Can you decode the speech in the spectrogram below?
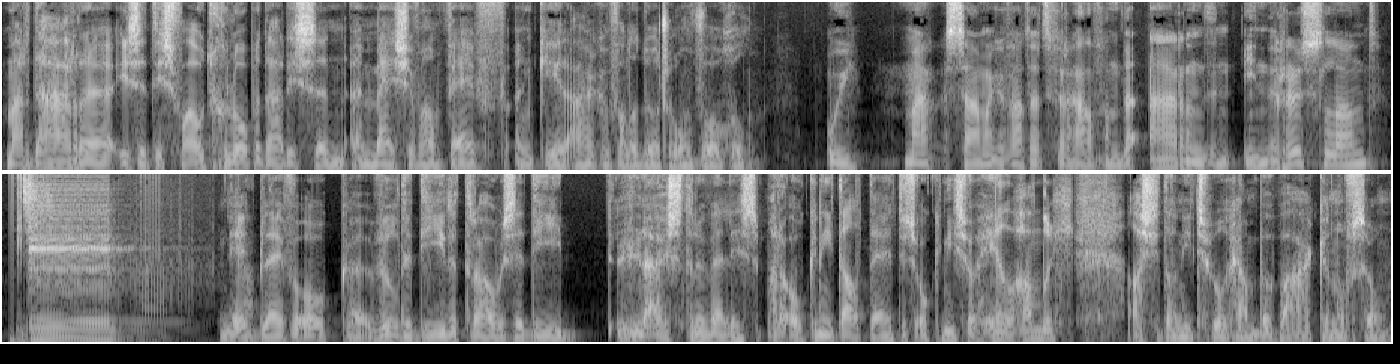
Maar daar is het eens fout gelopen daar is een, een meisje van vijf een keer aangevallen door zo'n vogel. Oei, maar samengevat het verhaal van de arenden in Rusland. Nee, het blijven ook uh, wilde dieren trouwens, hè, die luisteren wel eens, maar ook niet altijd. Dus ook niet zo heel handig als je dan iets wil gaan bewaken of zo.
